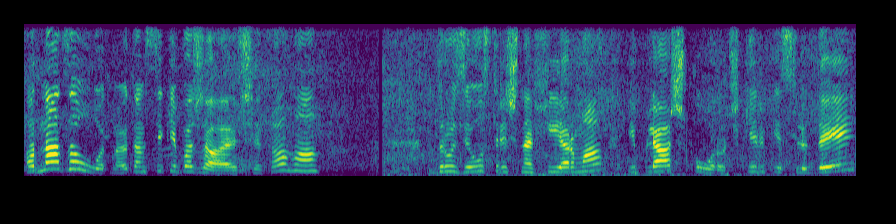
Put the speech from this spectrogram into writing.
Одна за одною, там стільки бажаючих. Ага. Друзі, устрічна ферма і пляж поруч. Кількість людей.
